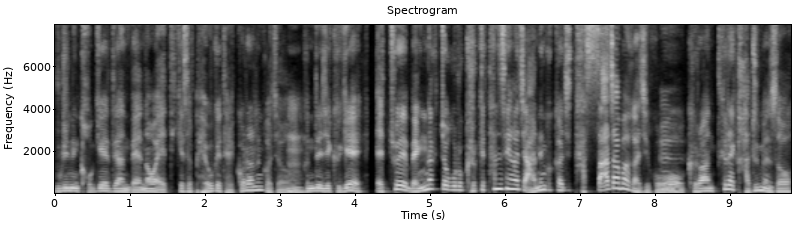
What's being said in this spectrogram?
우리는 거기에 대한 매너와 에티켓을 배우게 될 거라는 거죠. 음. 근데 이제 그게 애초에 맥락적으로 그렇게 탄생하지 않은 것까지 다 싸잡아 가지고 음. 그러한 틀에 가두면서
